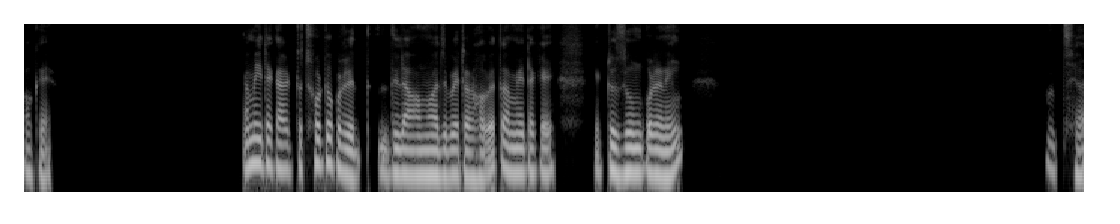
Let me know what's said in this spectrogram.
ওকে। আমি এটাকে আরেকটু ছোট করে দিলাম, আমার বেটার হবে। তো আমি এটাকে একটু জুম করে নিই। আচ্ছা।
